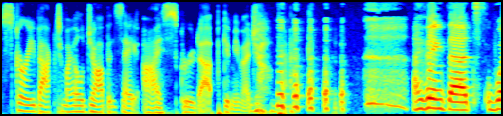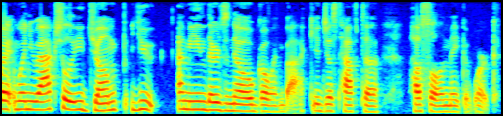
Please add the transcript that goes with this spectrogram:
scurry back to my old job and say, I screwed up. Give me my job back. I think that when, when you actually jump, you I mean, there's no going back. You just have to hustle and make it work.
